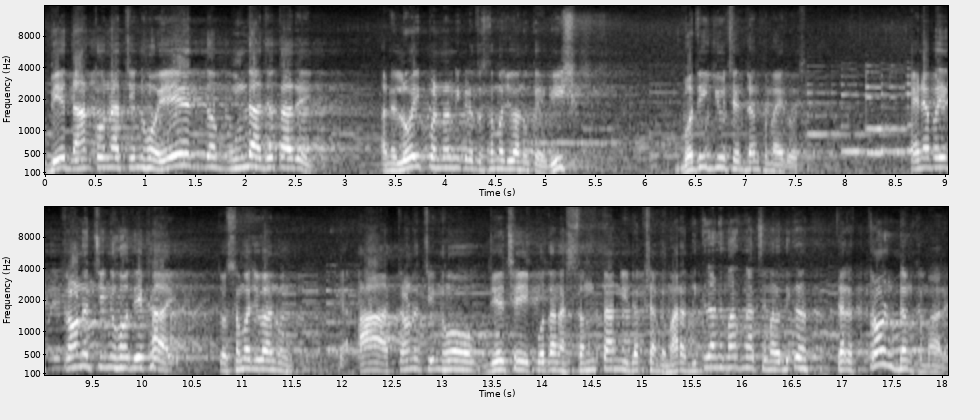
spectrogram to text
બે દાંતોના ચિહ્નો એકદમ ઊંડા જતા રહે. અને લોહી પણ ન નીકળે તો સમજવાનું કે વિષ વધી ગયું છે, ડંખ માર્યો છે. એના પછી ત્રણ ચિહ્નો દેખાય તો સમજવાનું કે આ ત્રણ ચિહ્નો જે છે એ પોતાના સંતાનની રક્ષા કે મારા દીકરાને માર નાખશે, મારા દીકરા ત્યારે ત્રણ ડંખ મારે.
